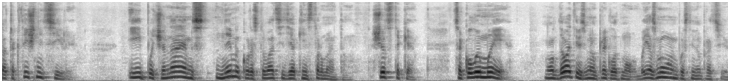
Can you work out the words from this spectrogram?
та тактичні цілі. І починаємо з ними користуватися як інструментом. Що це таке? Це коли ми, ну давайте візьмемо приклад мови, бо я з мовами постійно працюю.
